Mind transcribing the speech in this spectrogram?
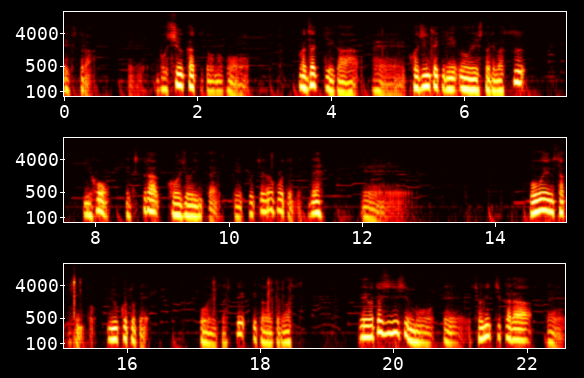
エクストラ、え募集活動の方を、まあ、ザッキーが、え個人的に運営しております日本エクストラ工場委員会、えこちらの方でですね、え応援作品ということで応援させていただいております。えー、私自身も、えー、初日から、え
